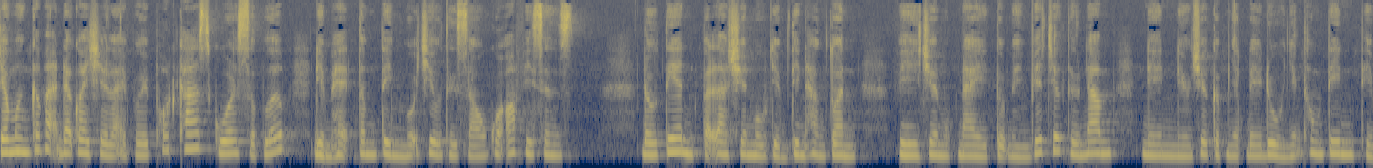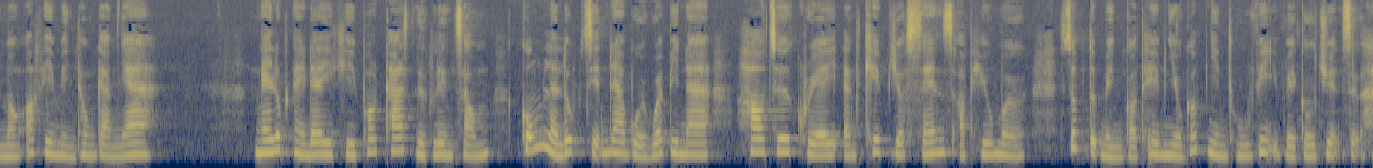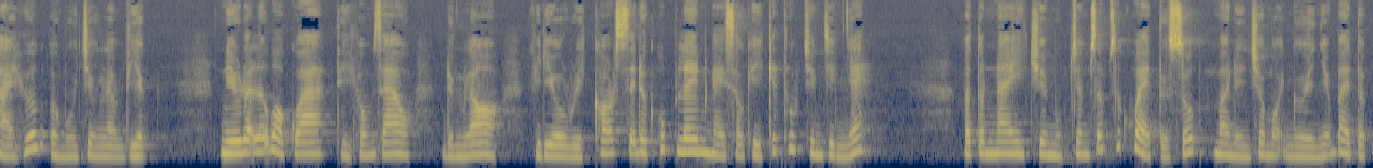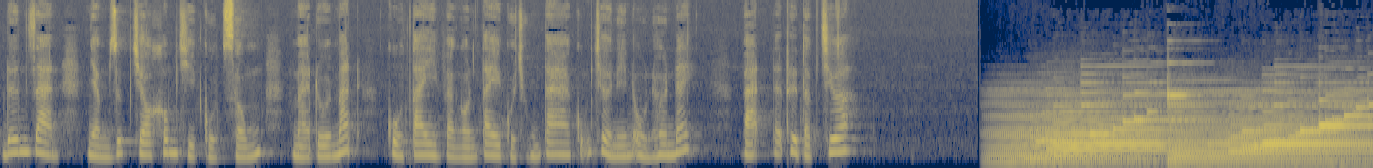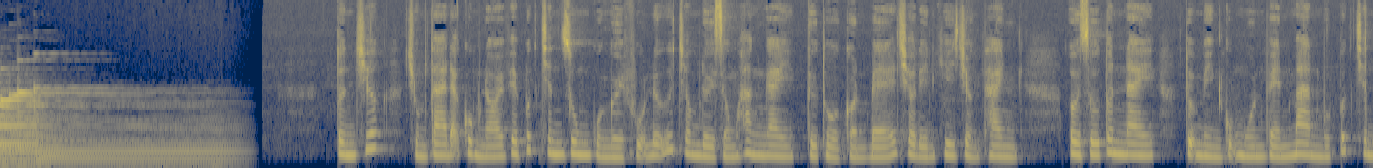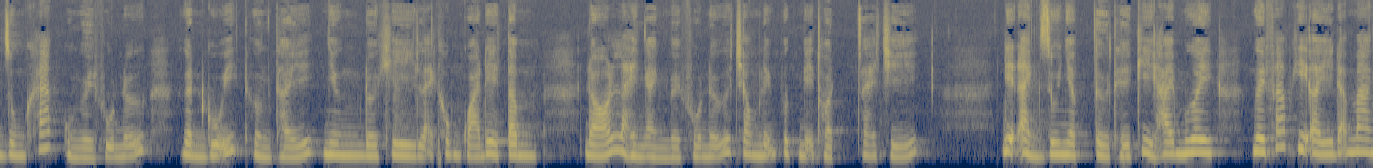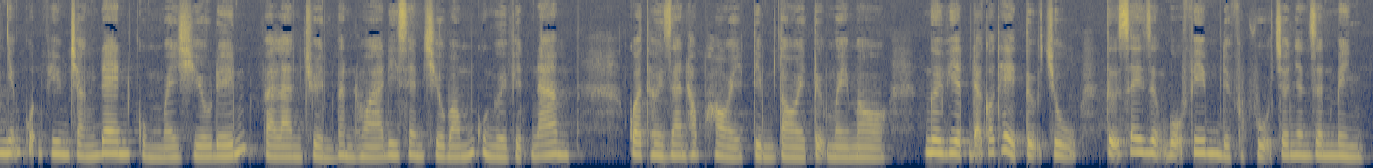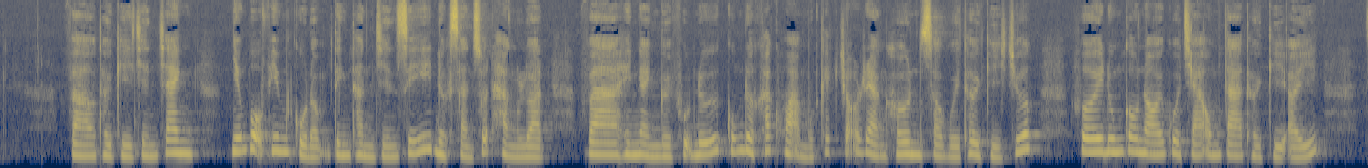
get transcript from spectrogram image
Chào mừng các bạn đã quay trở lại với podcast Words of Love, điểm hẹn tâm tình mỗi chiều thứ sáu của Officers. Đầu tiên vẫn là chuyên mục điểm tin hàng tuần. Vì chuyên mục này tụi mình viết trước thứ năm nên nếu chưa cập nhật đầy đủ những thông tin thì mong Office mình thông cảm nha. Ngay lúc này đây khi podcast được lên sóng cũng là lúc diễn ra buổi webinar How to Create and Keep Your Sense of Humor giúp tụi mình có thêm nhiều góc nhìn thú vị về câu chuyện sự hài hước ở môi trường làm việc – nếu đã lỡ bỏ qua thì không sao, đừng lo, video record sẽ được up lên ngay sau khi kết thúc chương trình nhé. Và tuần này, chuyên mục chăm sóc sức khỏe từ shop mang đến cho mọi người những bài tập đơn giản nhằm giúp cho không chỉ cột sống mà đôi mắt, cổ tay và ngón tay của chúng ta cũng trở nên ổn hơn đấy. Bạn đã thử tập chưa? Tuần trước, chúng ta đã cùng nói về bức chân dung của người phụ nữ trong đời sống hàng ngày từ thuở còn bé cho đến khi trưởng thành. Ở số tuần này, tụi mình cũng muốn vén màn một bức chân dung khác của người phụ nữ, gần gũi, thường thấy nhưng đôi khi lại không quá đề tâm. Đó là hình ảnh người phụ nữ trong lĩnh vực nghệ thuật, giải trí. Điện ảnh du nhập từ thế kỷ 20, người Pháp khi ấy đã mang những cuộn phim trắng đen cùng máy chiếu đến và lan truyền văn hóa đi xem chiếu bóng của người Việt Nam – qua thời gian học hỏi, tìm tòi, tự mày mò, người Việt đã có thể tự chủ, tự xây dựng bộ phim để phục vụ cho nhân dân mình. Vào thời kỳ chiến tranh, những bộ phim cổ động tinh thần chiến sĩ được sản xuất hàng loạt và hình ảnh người phụ nữ cũng được khắc họa một cách rõ ràng hơn so với thời kỳ trước, với đúng câu nói của cha ông ta thời kỳ ấy,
